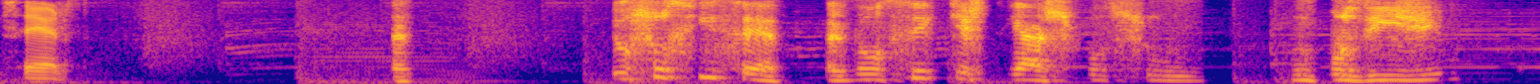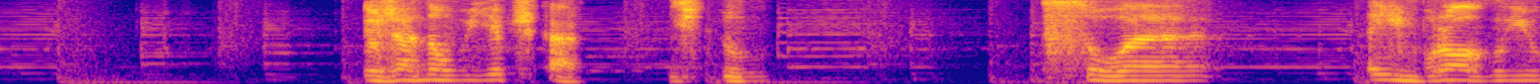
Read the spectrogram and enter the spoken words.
certo. Eu sou sincero, a não ser que este gajo fosse um, um prodígio, eu já não o ia buscar. Isto soa a imbróglio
